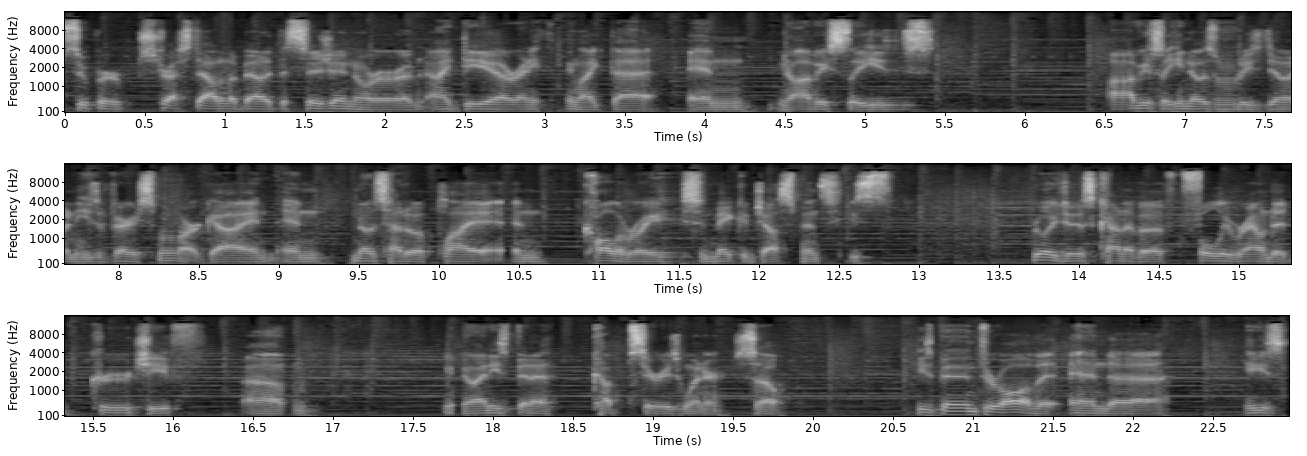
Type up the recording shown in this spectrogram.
super stressed out about a decision or an idea or anything like that. And you know, obviously he's obviously he knows what he's doing. He's a very smart guy and, and knows how to apply it and call a race and make adjustments. He's really just kind of a fully rounded crew chief. Um, you know, and he's been a Cup Series winner, so he's been through all of it, and uh, he's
